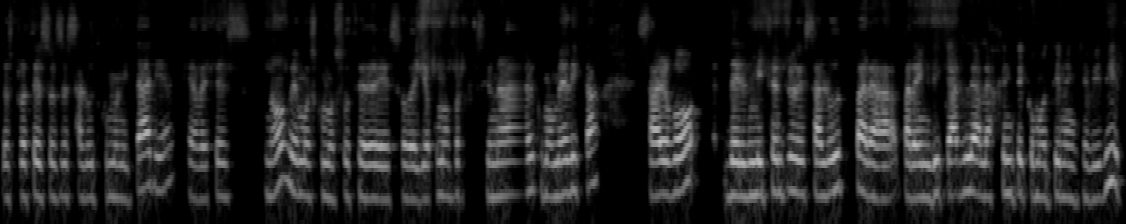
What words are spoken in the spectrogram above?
los procesos de salud comunitaria, que a veces ¿no? vemos cómo sucede eso de yo como profesional, como médica, salgo de mi centro de salud para, para indicarle a la gente cómo tienen que vivir.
